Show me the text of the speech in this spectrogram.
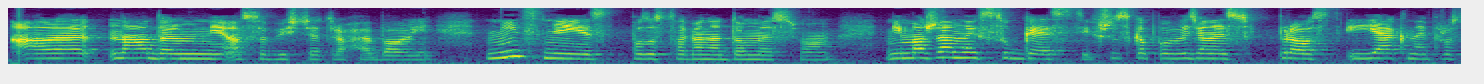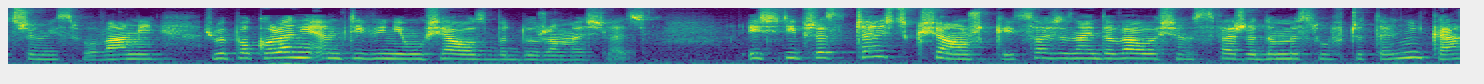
ale nadal mnie osobiście trochę boli. Nic nie jest pozostawione domysłom, nie ma żadnych sugestii, wszystko powiedziane jest wprost i jak najprostszymi słowami, żeby pokolenie MTV nie musiało zbyt dużo myśleć. Jeśli przez część książki coś znajdowało się w sferze domysłów czytelnika,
